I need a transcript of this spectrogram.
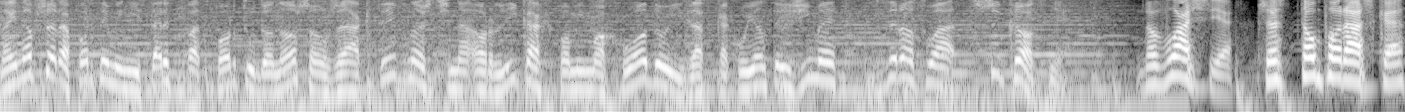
Najnowsze raporty Ministerstwa Sportu donoszą, że aktywność na Orlikach pomimo chłodu i zaskakującej zimy wzrosła trzykrotnie. No właśnie, przez tą porażkę,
